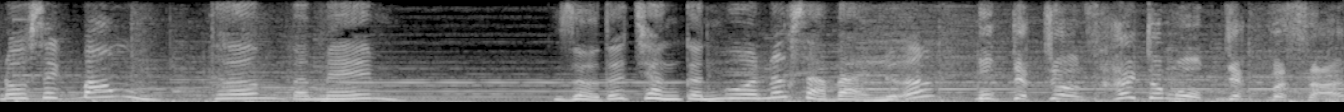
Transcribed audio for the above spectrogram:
Đồ sạch bong, thơm và mềm. Giờ tôi chẳng cần mua nước xả vải nữa. Bột giặt Jones 2 trong 1 giặt và xả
